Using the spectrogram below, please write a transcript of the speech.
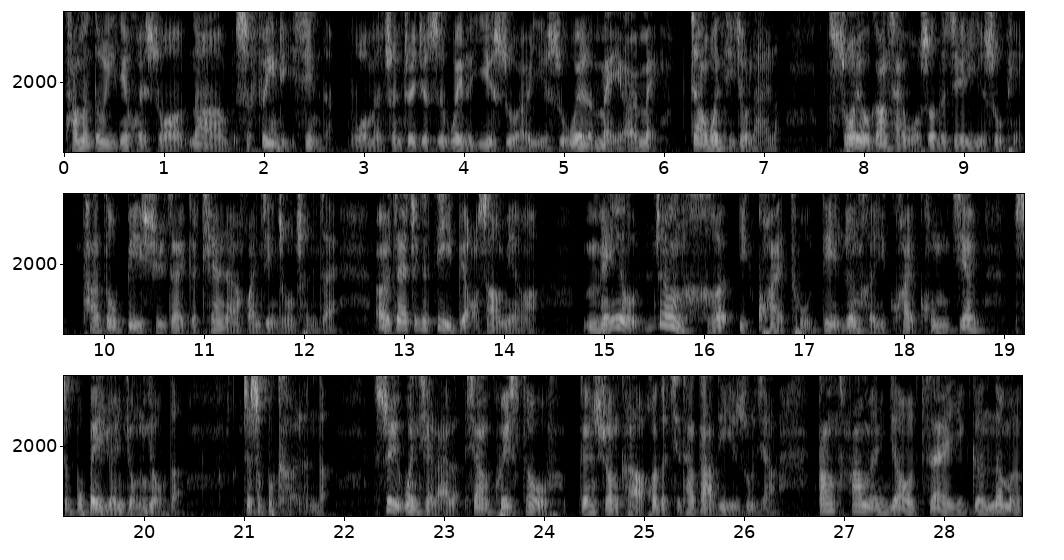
他们都一定会说那是非理性的，我们纯粹就是为了艺术而艺术，为了美而美。这样问题就来了。所有刚才我说的这些艺术品，它都必须在一个天然环境中存在，而在这个地表上面啊，没有任何一块土地、任何一块空间是不被人拥有的，这是不可能的。所以问题来了，像 Crystal 跟 Sean Clark 或者其他大地艺术家，当他们要在一个那么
